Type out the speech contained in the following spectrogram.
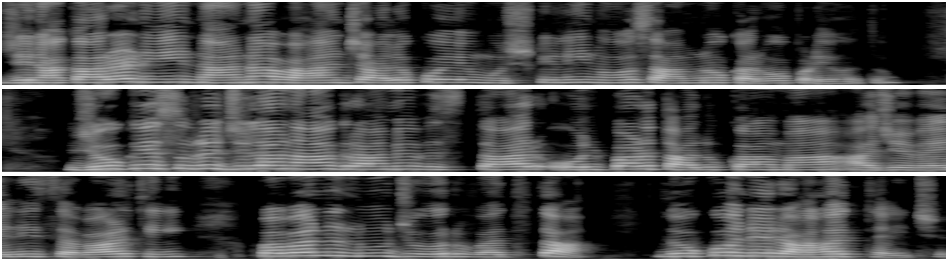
જેના કારણે નાના વાહન ચાલકોએ મુશ્કેલીનો સામનો કરવો પડ્યો હતો. જો કે સુરત જિલ્લાના ગ્રામ્ય વિસ્તાર ઓલપાડ તાલુકામાં આજે વહેલી સવારથી પવનનું જોર વધતા લોકોને રાહત થઈ છે.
